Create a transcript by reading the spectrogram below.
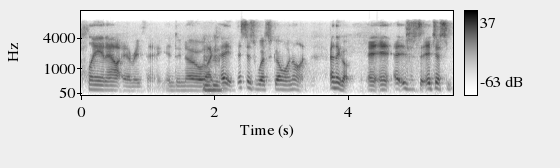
plan out everything and to know like, Mhm. hey, this is what's going on. And they go, and, and it's just it just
